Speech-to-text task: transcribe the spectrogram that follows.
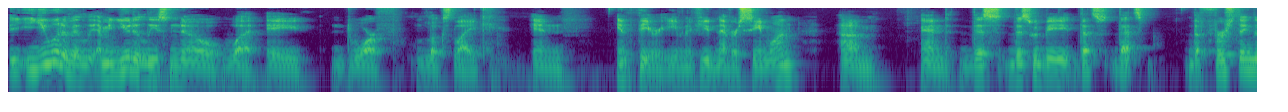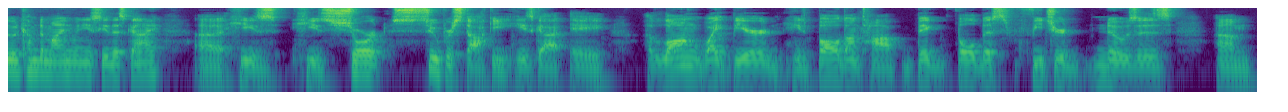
You would have at least. I mean, you'd at least know what a dwarf looks like in in theory, even if you'd never seen one. Um, and this this would be that's that's the first thing that would come to mind when you see this guy. Uh, he's he's short, super stocky. He's got a a long white beard. He's bald on top, big bulbous featured noses. Um,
